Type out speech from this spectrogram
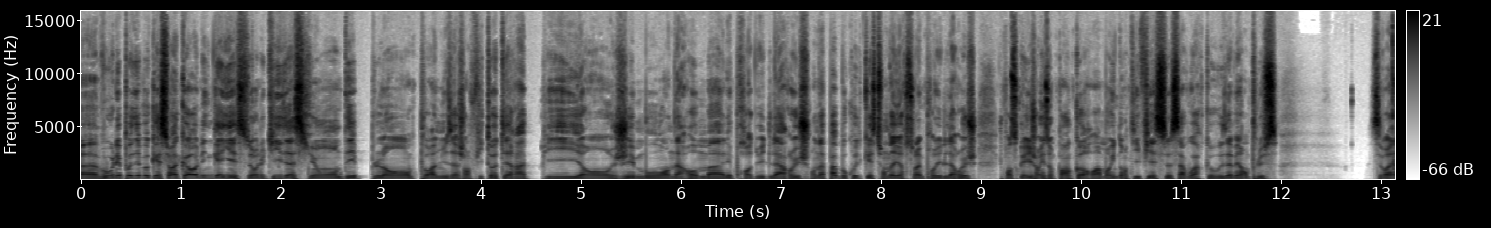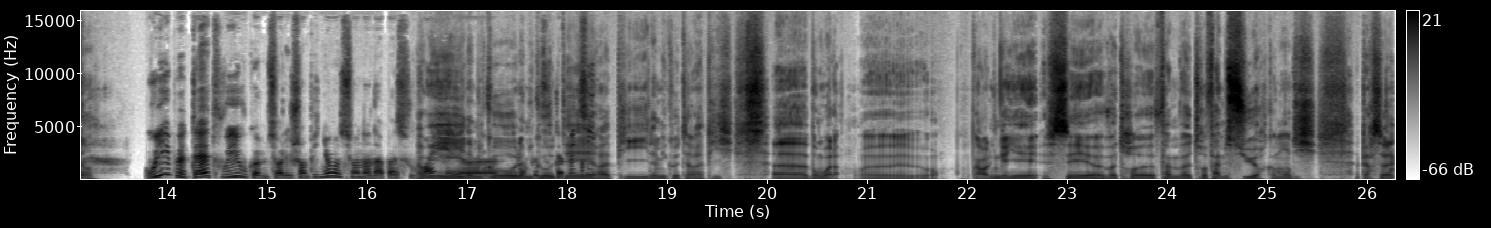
Euh, vous voulez poser vos questions à Caroline Gaillet sur l'utilisation des plantes pour un usage en phytothérapie, en gémeaux, en aroma, les produits de la ruche. On n'a pas beaucoup de questions d'ailleurs sur les produits de la ruche. Je pense que les gens, ils n'ont pas encore vraiment identifié ce savoir que vous avez en plus. C'est vrai, hein? Oui, peut-être, oui, ou comme sur les champignons aussi, on n'en a pas souvent. Ah oui, mais, la, euh, myco, mais la mycothérapie, la mycothérapie. Euh, bon voilà. Euh, bon. Caroline Gaillet, c'est euh, votre femme, votre femme sûre, comme on dit. La personne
